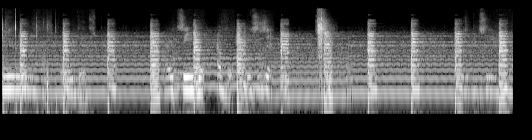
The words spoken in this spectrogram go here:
you my oldest lightsaber ever. This is it. As you can see,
